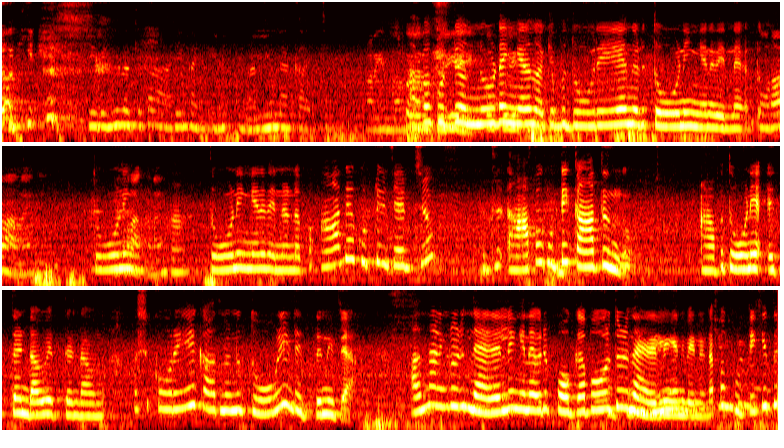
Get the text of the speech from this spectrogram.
നോക്കി. തിരിഞ്ഞു നോക്കിയപ്പോൾ ആരെയും കണ്ടില്ല. നല്ല കാറ്റ്. അപ്പൊ കുട്ടി ഒന്നുകൂടെ ഇങ്ങനെ നോക്കിയപ്പോ ദൂരേന്നൊരു തോണി ഇങ്ങനെ വരുന്ന തോണി തോണി ഇങ്ങനെ വരുന്നുണ്ട് അപ്പൊ ആദ്യം കുട്ടി വിചാരിച്ചു അപ്പൊ കുട്ടി കാത്തു നിന്നു ആ, അപ്പൊ തോണി എത്തുണ്ടാവും എത്തുണ്ടാവും പക്ഷെ കുറേ കാത്തു നിന്ന് തോണി ഉണ്ട് എത്തുന്നില്ല. അന്നാണെങ്കിൽ ഒരു നിഴലിങ്ങനെ ഒരു പുക പോലത്തെ ഒരു നിഴലിങ്ങനെ വരുന്നുണ്ട്. അപ്പം കുട്ടിക്ക് ഇത്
